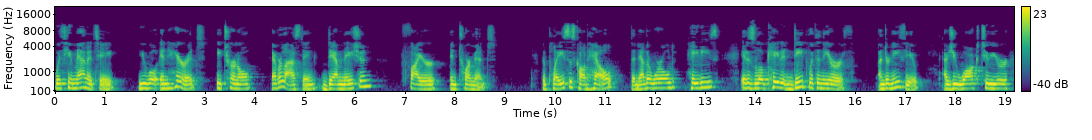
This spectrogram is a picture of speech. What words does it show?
with humanity, you will inherit eternal, everlasting damnation, fire, and torment. The place is called hell, the netherworld, Hades. It is located deep within the earth, underneath you. As you walk to your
